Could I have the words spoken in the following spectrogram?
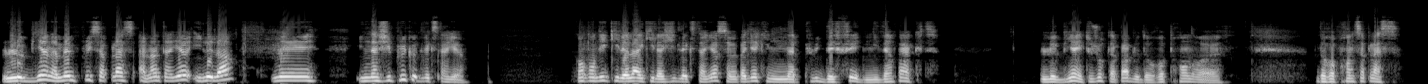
le bien n'a même plus sa place à l'intérieur, il est là, mais il n'agit plus que de l'extérieur. Quand on dit qu'il est là et qu'il agit de l'extérieur, ça ne veut pas dire qu'il n'a plus d'effet ni d'impact. Le bien est toujours capable de reprendre, euh, de reprendre sa place,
